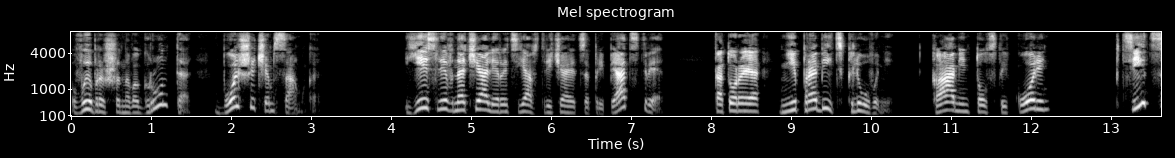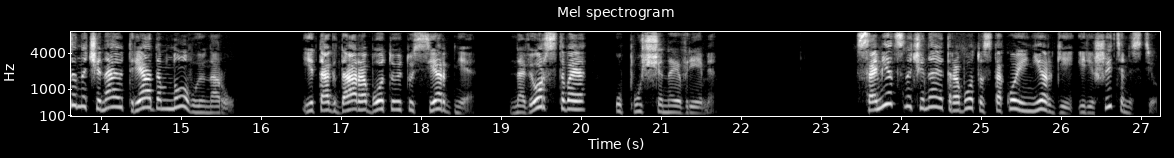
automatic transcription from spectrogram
выброшенного грунта больше, чем самка. Если в начале рытья встречается препятствие, которое не пробить клювами, камень, толстый корень, птицы начинают рядом новую нору. И тогда работают усерднее, наверстывая упущенное время. Самец начинает работу с такой энергией и решительностью,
